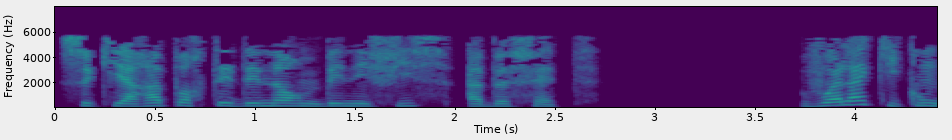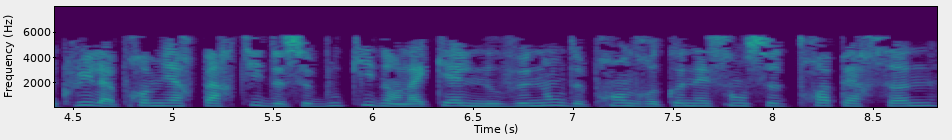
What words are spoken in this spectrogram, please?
ce qui a rapporté d'énormes bénéfices à Buffett. Voilà qui conclut la première partie de ce bouquin dans laquelle nous venons de prendre connaissance de trois personnes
